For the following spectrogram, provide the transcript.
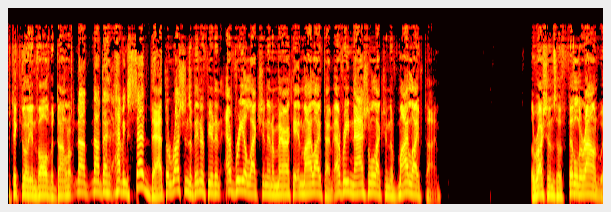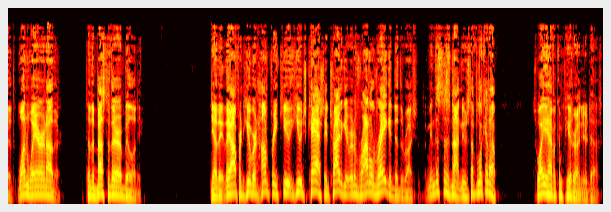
particularly involved with Donald. Now, now, having said that, the Russians have interfered in every election in America in my lifetime, every national election of my lifetime. The Russians have fiddled around with one way or another to the best of their ability. Yeah, they, they offered Hubert Humphrey huge cash. They tried to get rid of Ronald Reagan, did the Russians. I mean, this is not new stuff. Look it up. It's why you have a computer on your desk.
